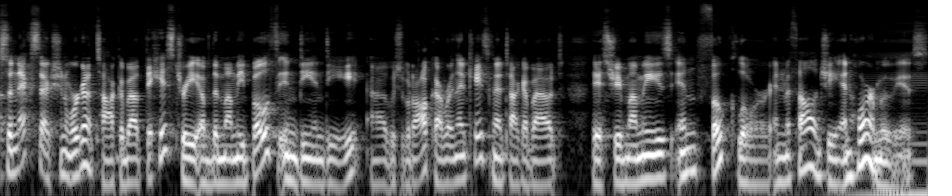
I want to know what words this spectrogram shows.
So next section, we're going to talk about the history of the mummy, both in D and D, uh, which is what I'll cover, and then Kate's going to talk about the history of mummies in folklore and mythology and horror movies.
